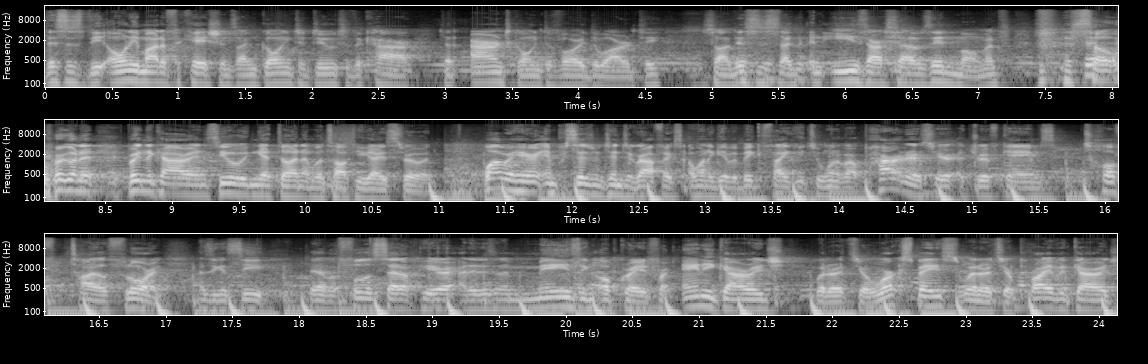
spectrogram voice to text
This is the only modifications I'm going to do to the car that aren't going to void the warranty. So this is an ease ourselves in moment. so we're gonna bring the car in, see what we can get done, and we'll talk you guys through it. While we're here in Precision Tinted Graphics, I wanna give a big thank you to one of our partners here at Drift Games, Tuff Tile Flooring. As you can see, they have a full setup here, and it is an amazing upgrade for any garage, whether it's your workspace, whether it's your private garage.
